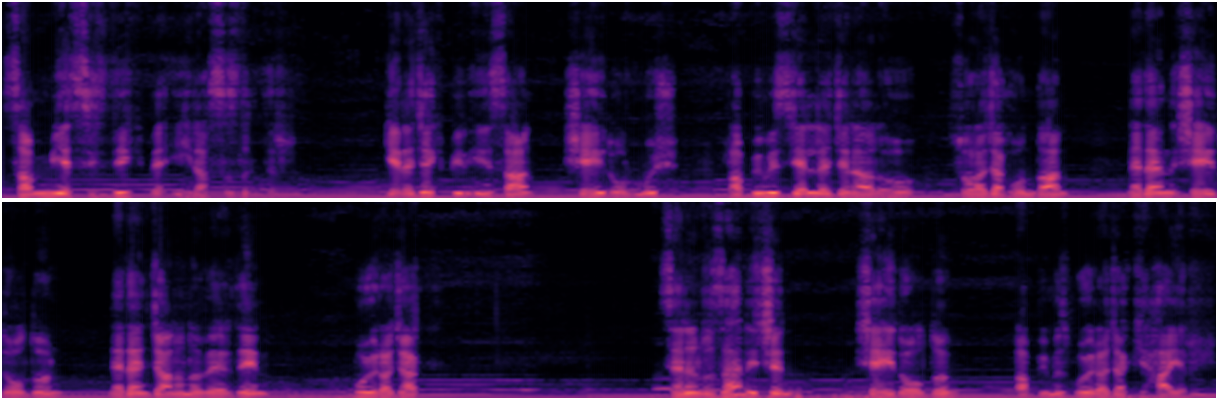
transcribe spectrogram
samimiyetsizlik ve ihlassızlıktır. Gelecek bir insan şehit olmuş, Rabbimiz Celle Celaluhu soracak ondan, neden şehit oldun, neden canını verdin buyuracak. Senin rızan için şehit oldum. Rabbimiz buyuracak ki hayır.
